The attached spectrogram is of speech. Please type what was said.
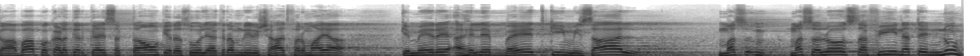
काबा पकड़ कर कह सकता हूँ कि रसूल अकरम ने इरशाद फरमाया कि मेरे अहल बैत की मिसाल मस मसलो सफ़ीनत नूह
